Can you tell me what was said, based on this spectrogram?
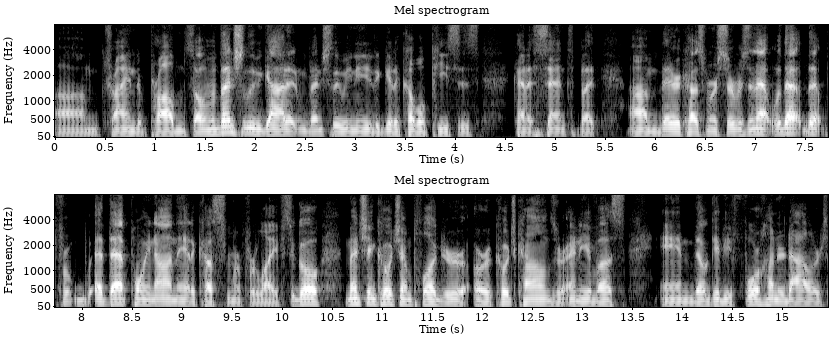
um, trying to problem solve. Eventually we got it. Eventually we needed to get a couple pieces kind of sent, but um, their customer service and that that that for, at that point on they had a customer for life. So go mention Coach Unplugged or, or Coach Collins or any of us, and they'll give you four hundred dollars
